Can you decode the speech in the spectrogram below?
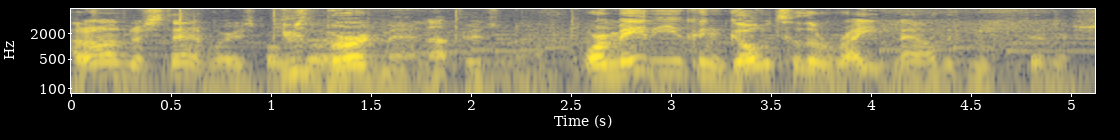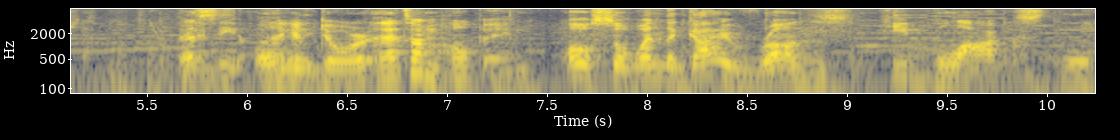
I don't understand where you're supposed He was to go. Birdman, not Pigeon Man. Or maybe you can go to the right now that you've finished. That's the Like only. a door. That's what I'm hoping. Oh, so when the guy runs, he blocks the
